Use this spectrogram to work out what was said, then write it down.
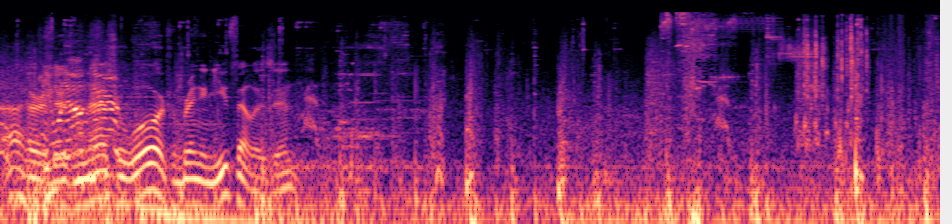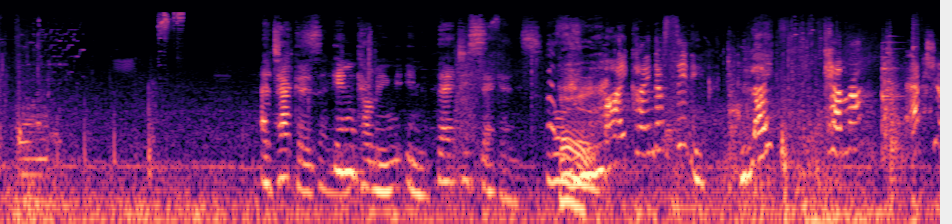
I heard Anyone there's a nice reward for bringing you fellas in. Attackers incoming in 30 seconds. Hey. My kind of city. Lights, camera, action.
